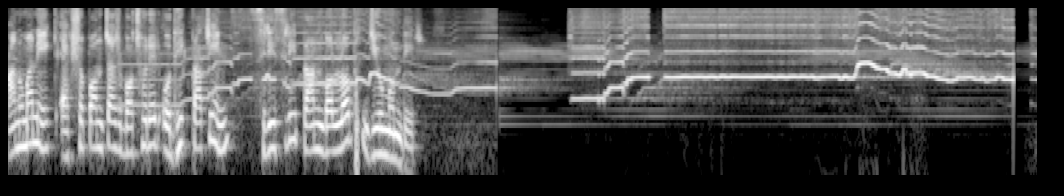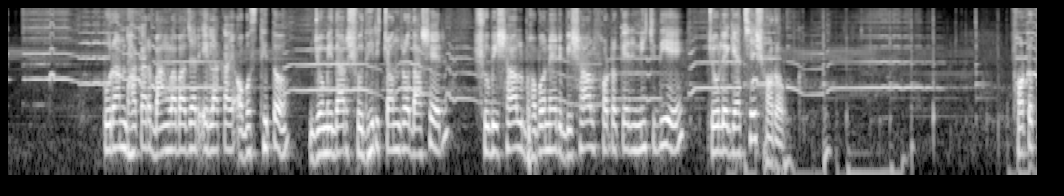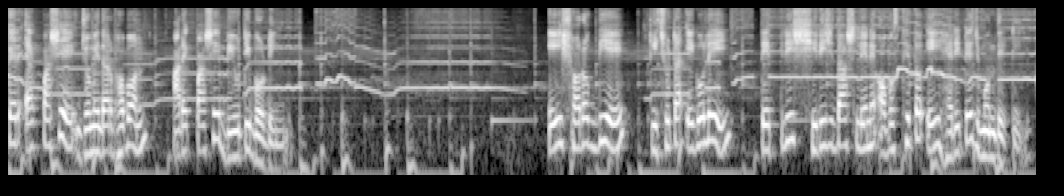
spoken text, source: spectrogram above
আনুমানিক একশো পঞ্চাশ বছরের অধিক প্রাচীন শ্রী শ্রী প্রাণবল্লভ জিউ মন্দির পুরান ঢাকার বাংলা বাজার এলাকায় অবস্থিত জমিদার সুধীর চন্দ্র দাসের সুবিশাল ভবনের বিশাল ফটকের নিচ দিয়ে চলে গেছে সড়ক। ফটকের এক পাশে জমিদার ভবন, আরেক পাশে বিউটি বোর্ডিং। এই সড়ক দিয়ে কিছুটা এগোলেই তেত্রিশ শিরিষ দাস লেনে অবস্থিত এই হেরিটেজ মন্দিরটি।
